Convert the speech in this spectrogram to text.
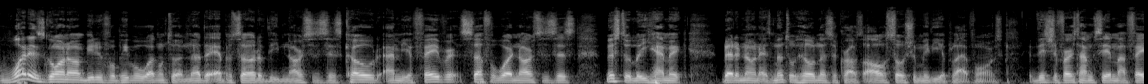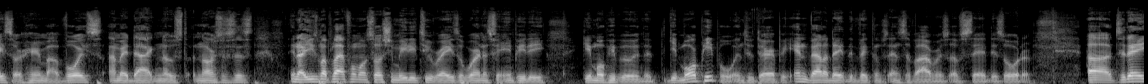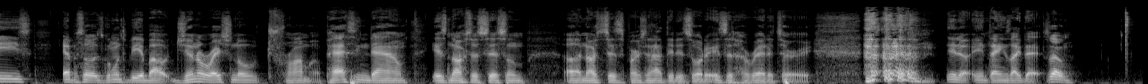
What is going on, beautiful people? Welcome to another episode of the Narcissists' Code. I'm your favorite self aware narcissist, Mr. Lee Hammock, better known as Mental Healness across all social media platforms. If this is your first time seeing my face or hearing my voice, I'm a diagnosed narcissist, and I use my platform on social media to raise awareness for NPD, get more people into, get more people into therapy, and validate the victims and survivors of said disorder. Uh, today's episode is going to be about generational trauma, passing down is narcissism uh, narcissistic personality disorder? Is it hereditary? you know, and things like that. So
